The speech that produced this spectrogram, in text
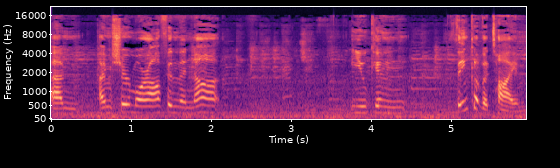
And I'm sure more often than not, you can think of a time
